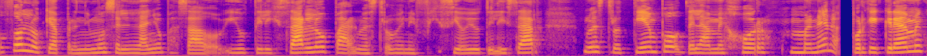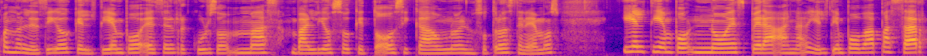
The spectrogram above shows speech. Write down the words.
todo lo que aprendimos el año pasado y utilizarlo para nuestro beneficio y utilizar nuestro tiempo de la mejor manera. Porque créanme cuando les digo que el tiempo es el recurso más valioso que todos y cada uno de nosotros tenemos. Y el tiempo no espera a nadie, el tiempo va a pasar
